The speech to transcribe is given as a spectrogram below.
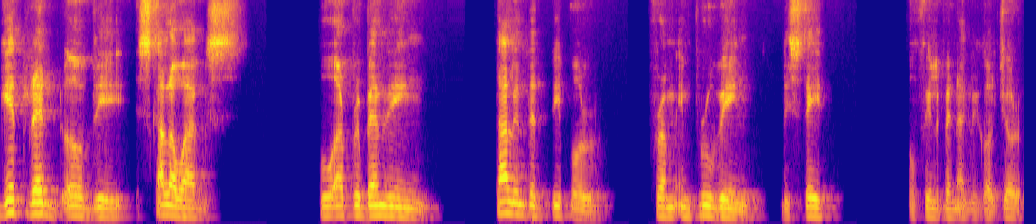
get rid of the scalawags who are preventing talented people from improving the state of Philippine agriculture.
